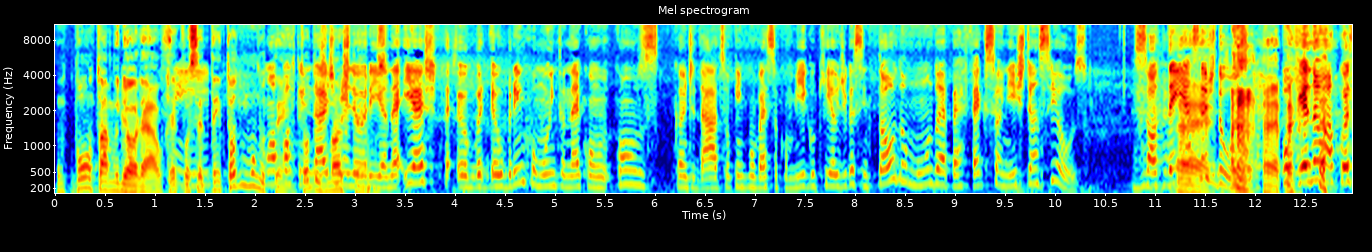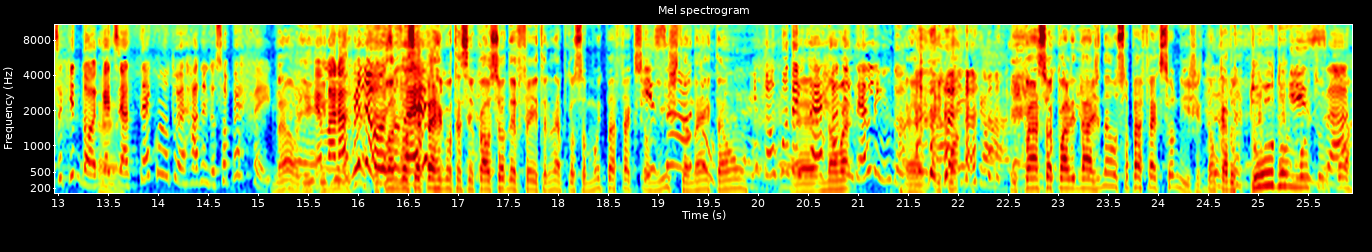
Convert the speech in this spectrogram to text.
um ponto a melhorar. O que é que você tem? Todo mundo uma tem. Todos oportunidade nós de melhoria, temos. né? E eu, eu brinco muito, né, com, com os candidatos ou quem conversa comigo, que eu digo assim, todo mundo é perfeccionista e ansioso. Só tem É. essas duas. É, Porque não é uma coisa que dói. É. Quer dizer, até quando eu tô errado, ainda sou perfeita. Não, e- é e de- maravilhoso, e quando né? você pergunta assim, qual é o seu defeito, né? Porque eu sou muito perfeccionista, né? Então, Então, quando ele É, tá não errado, é- ainda é lindo. é, e, e qual é a sua qualidade? Não, eu sou perfeccionista, então eu quero tudo muito Exatamente,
